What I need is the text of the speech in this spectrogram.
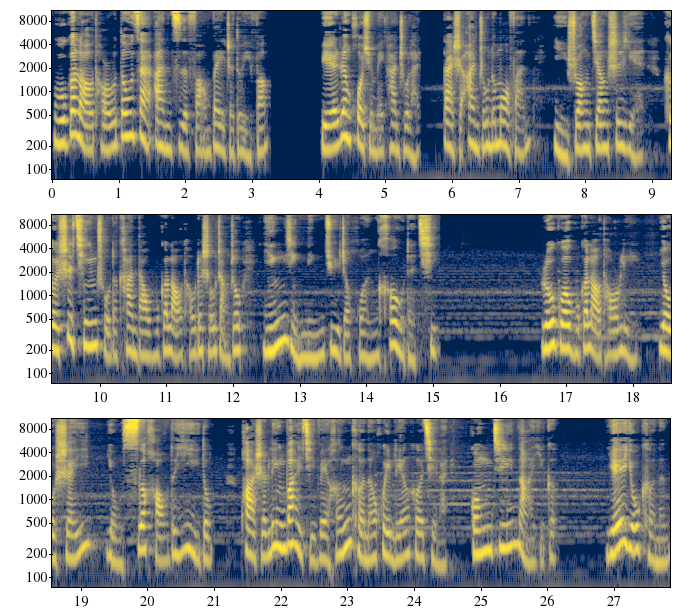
五个老头都在暗自防备着对方，别人或许没看出来，但是暗中的莫凡一双僵尸眼可是清楚的看到五个老头的手掌中隐隐凝聚着浑厚的气。如果五个老头里有谁有丝毫的异动，怕是另外几位很可能会联合起来攻击那一个，也有可能。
